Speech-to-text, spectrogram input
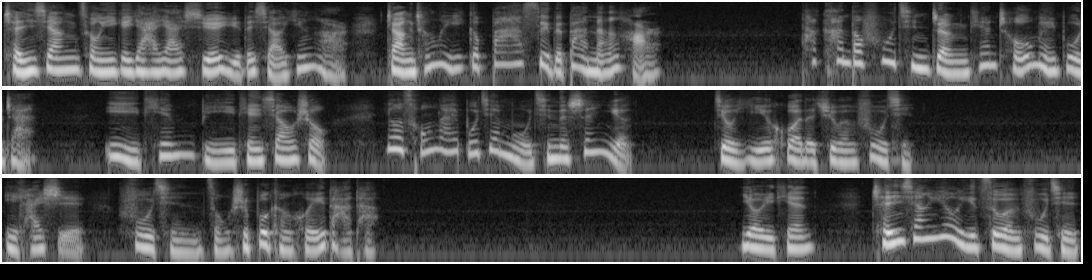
沉香从一个牙牙学语的小婴儿长成了一个八岁的大男孩。他看到父亲整天愁眉不展，一天比一天消瘦，又从来不见母亲的身影，就疑惑的去问父亲。一开始，父亲总是不肯回答他。有一天，沉香又一次问父亲：“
